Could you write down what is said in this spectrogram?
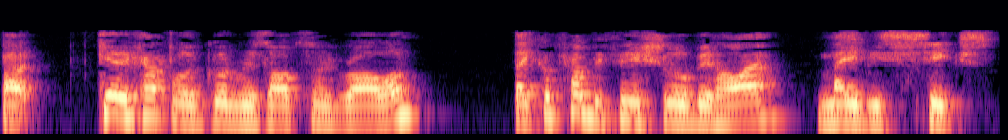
but get a couple of good results and roll on. They could probably finish a little bit higher, maybe six,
